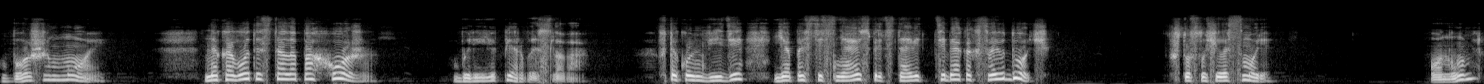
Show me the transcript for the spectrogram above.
«Боже мой! На кого ты стала похожа?» были ее первые слова. «В таком виде я постесняюсь представить тебя как свою дочь». «Что случилось с Мори?» «Он умер?»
